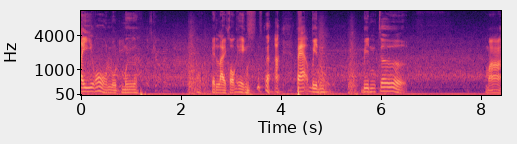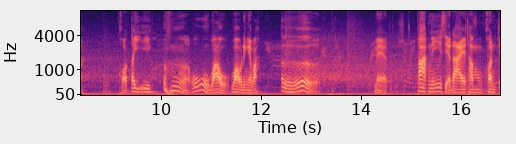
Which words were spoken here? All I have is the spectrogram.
ตีโอ้หลุดมือ เป็นไรของเอง แพะบิน บินเกอร์ มา ขอตีอีกโอ้ว้าวว้าวได้ไงวะ เออแหมภาคนี้เสียดายทำคอนแจ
